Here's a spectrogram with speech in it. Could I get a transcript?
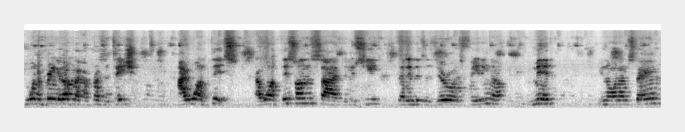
you want to bring it up like a presentation. I want this. I want this on the side. So you see that it is a zero, is fading up, mid. You know what I'm saying?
